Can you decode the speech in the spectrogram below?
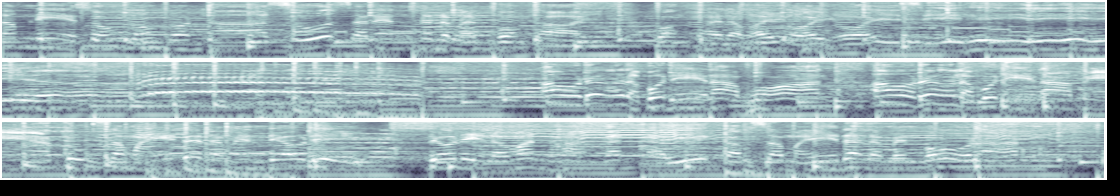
ลำนี้ทรงลงรถอาสูสะแนนนั่นละแม่นพวงไทยพวงไทยละไปอ้อยอ้อยเสีย มันห่างกันไกลกับสมัยได้ละแม่นโบราณโบ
